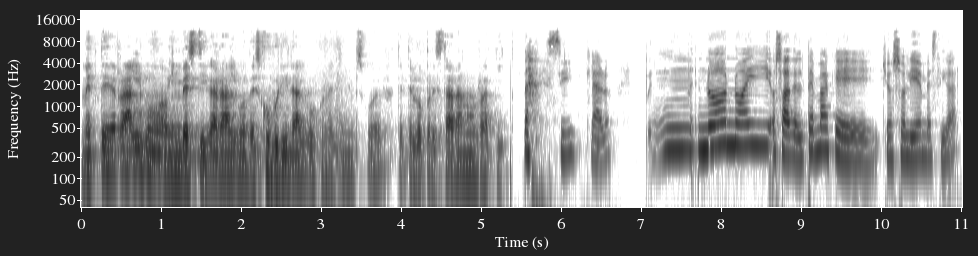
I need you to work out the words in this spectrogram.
meter algo, investigar algo, descubrir algo con el James Webb, que te lo prestaran un ratito? Sí, claro. No, no hay, o sea, del tema que yo solía investigar,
